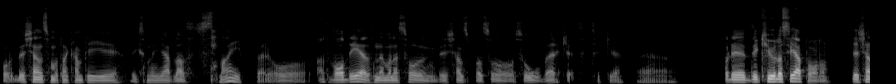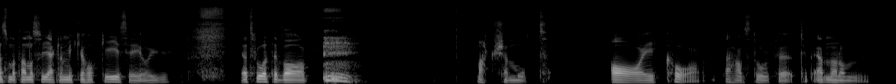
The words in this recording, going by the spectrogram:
och det känns som att han kan bli liksom en jävla sniper. Och att vara det när man är så ung, det känns bara så, så overkligt tycker jag. Eh, och det, det är kul att se på honom. Det känns som att han har så jäkla mycket hockey i sig. Och jag tror att det var matchen mot AIK där han stod för typ en av de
